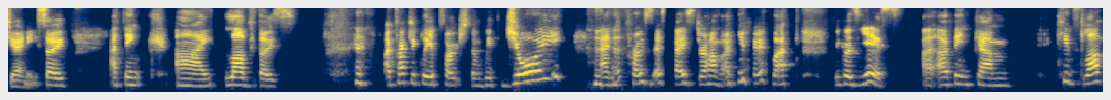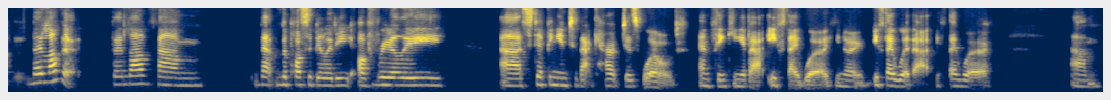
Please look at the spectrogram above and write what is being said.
journey. So i think i love those. I practically approach them with joy and process based drama you know like because yes i, I think um, kids love they love it. They love um, that the possibility of really uh, stepping into that character's world and thinking about if they were, you know, if they were that, if they were, um,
